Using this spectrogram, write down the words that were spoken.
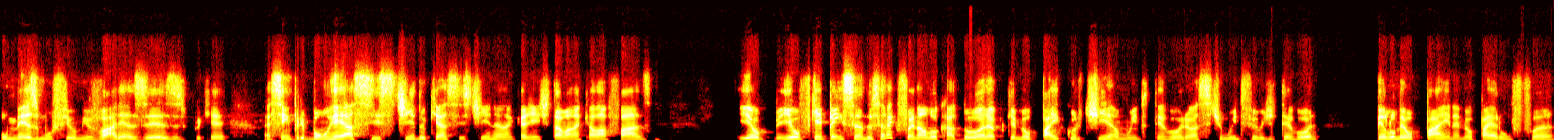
o mesmo filme várias vezes, porque é sempre bom reassistir do que assistir, né? Que a gente estava naquela fase. E eu, e eu fiquei pensando, será que foi na locadora? Porque meu pai curtia muito terror. Eu assisti muito filme de terror pelo meu pai, né? Meu pai era um fã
